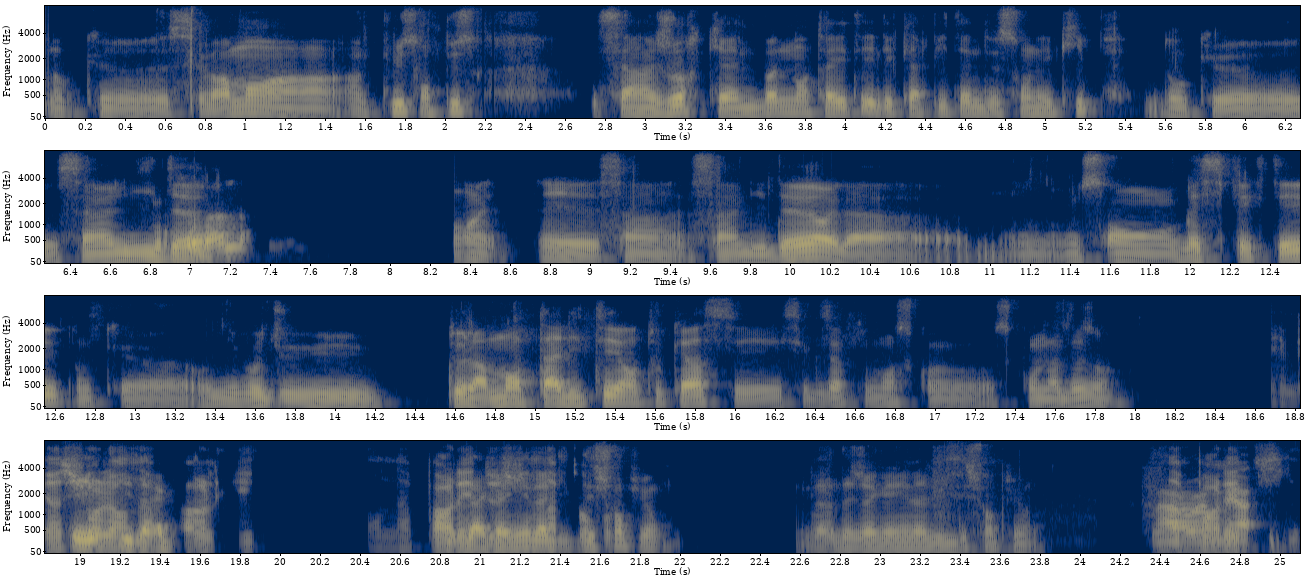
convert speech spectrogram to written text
Donc c'est vraiment un, un, plus. En plus, c'est un joueur qui a une bonne mentalité, il est capitaine de son équipe, donc c'est un leader. Ouais, et c'est un, un, leader, il a, on, sent respecté, donc euh, au niveau du, de la mentalité en tout cas, c'est exactement ce qu'on qu'on a besoin. Et bien sûr, là, on, a, parlé, on a parlé il a gagné la Ligue des Champions. Il a déjà gagné la Ligue des Champions. On a, ah parlé, de,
